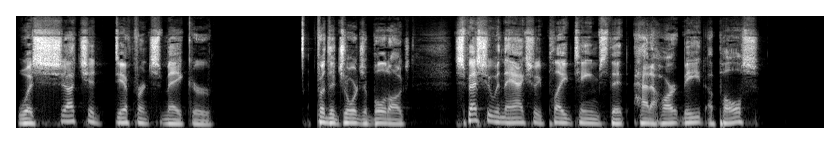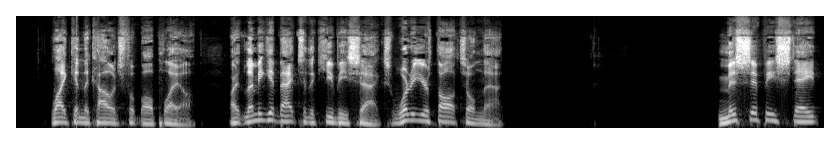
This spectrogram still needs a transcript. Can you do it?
was such a difference maker for the Georgia Bulldogs. Especially when they actually played teams that had a heartbeat, a pulse, like in the college football playoff. All right, let me get back to the QB sacks. What are your thoughts on that? Mississippi State,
